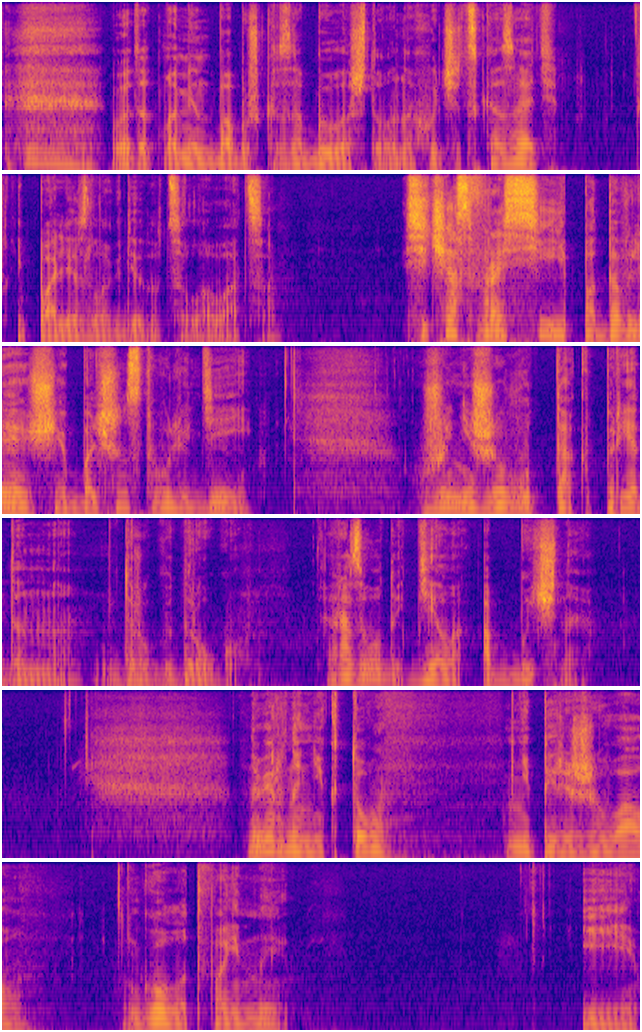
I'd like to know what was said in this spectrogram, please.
В этот момент бабушка забыла, что она хочет сказать, и полезла к деду целоваться. Сейчас в России подавляющее большинство людей уже не живут так преданно друг другу. Разводы – дело обычное. Наверное, никто не переживал голод войны и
